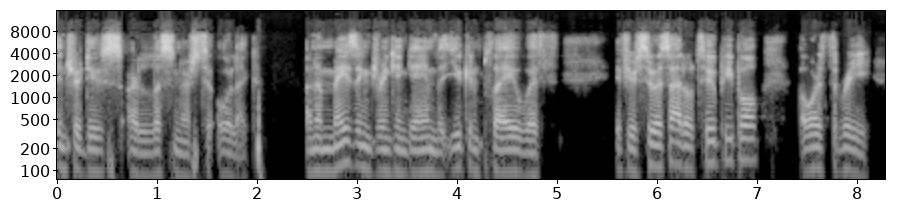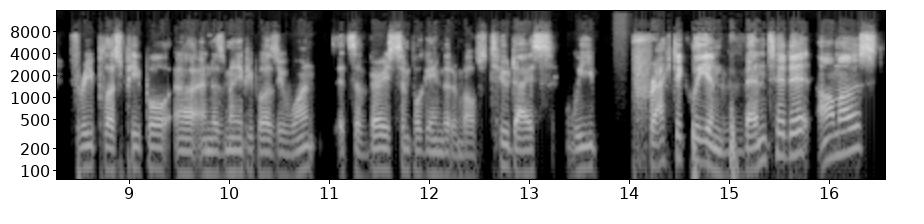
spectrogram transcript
introduce our listeners to Oleg, an amazing drinking game that you can play with, if you're suicidal, two people or three, three plus people, uh, and as many people as you want. It's a very simple game that involves two dice. We practically invented it almost.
